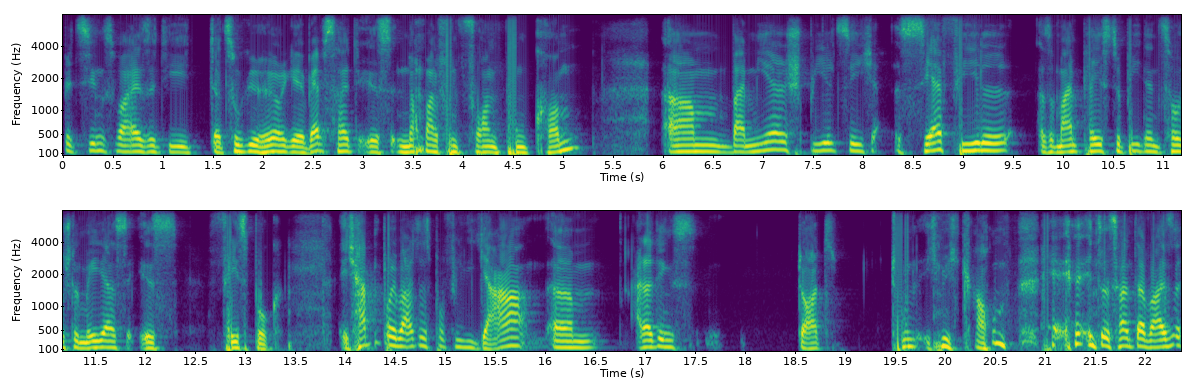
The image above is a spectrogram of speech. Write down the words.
beziehungsweise die dazugehörige Website ist nochmal von vorn.com. Ähm, bei mir spielt sich sehr viel, also mein Place to be in den Social Medias ist Facebook. Ich habe ein privates Profil, ja, ähm, allerdings dort tue ich mich kaum, interessanterweise.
